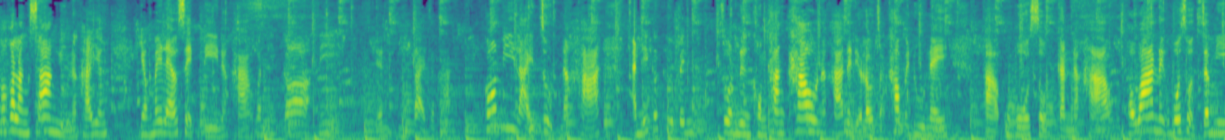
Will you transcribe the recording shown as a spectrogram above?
ก็กำลังสร้างอยู่นะคะ ยังยังไม่แล้วเสร็จดีนะคะ วันนี้ก็นี่เดี๋ยวหนูต่ายจะพา ก็มีหลายจุดนะคะ อันนี้ก็คือเป็นส่วนหนึ่งของทางเข้านะคะเดี๋ยวเดี๋ยวเราจะเข้าไปดูในอ,อุโบสถกันนะคะ เพราะว่าในอุโบสถจะมี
